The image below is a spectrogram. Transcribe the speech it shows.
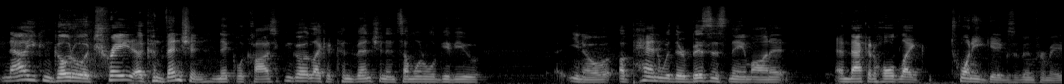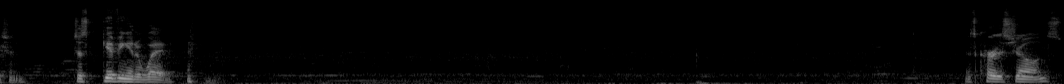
Now you can go to a trade, a convention, Nick Lacoste. You can go to like a convention and someone will give you, you know, a pen with their business name on it, and that could hold like 20 gigs of information. Just giving it away. There's Curtis Jones.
